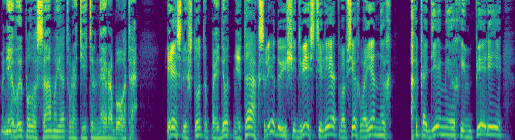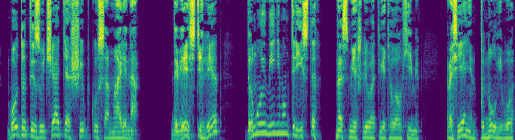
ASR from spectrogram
мне выпала самая отвратительная работа. Если что-то пойдет не так, следующие двести лет во всех военных академиях империи будут изучать ошибку Самарина. Двести лет? Думаю, минимум триста, — насмешливо ответил алхимик. Россиянин пнул его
